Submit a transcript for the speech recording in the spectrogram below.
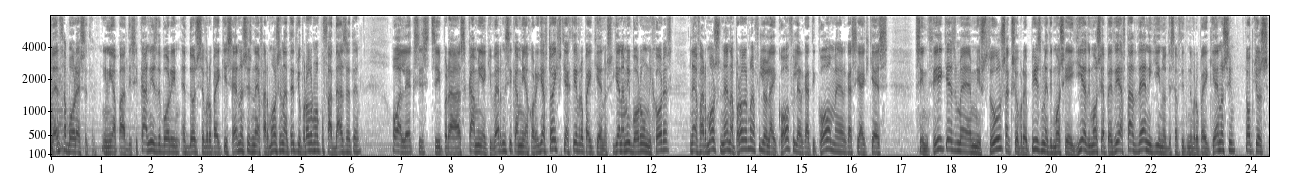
Δεν θα μπορέσετε. Είναι η απάντηση. Κανείς δεν μπορεί εντός της Ευρωπαϊκής Ένωσης να εφαρμόσει ένα τέτοιο πρόγραμμα που φαντάζεται ο Αλέξης Τσίπρας. Καμία κυβέρνηση, καμία χώρα. Γι' αυτό έχει φτιαχτεί η Ευρωπαϊκή Ένωση. Για να μην μπορούν οι χώρες να εφαρμόσουν ένα πρόγραμμα φιλολαϊκό, φιλεργατικό, με εργασιακές συνθήκες, με μισθούς, αξιοπρεπείς, με δημόσια υγεία, δημόσια παιδεία. Αυτά δεν γίνονται σε αυτή την Ευρωπαϊκή Ένωση. Όποιος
